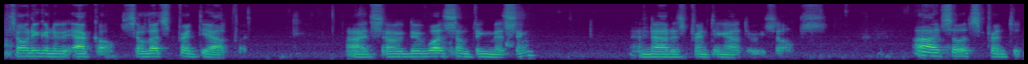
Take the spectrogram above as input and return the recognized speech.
It's only going to echo. So let's print the output. All right. So there was something missing, and that is printing out the results. All right. So let's print it.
